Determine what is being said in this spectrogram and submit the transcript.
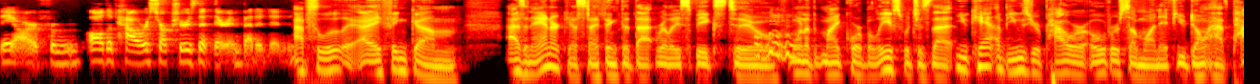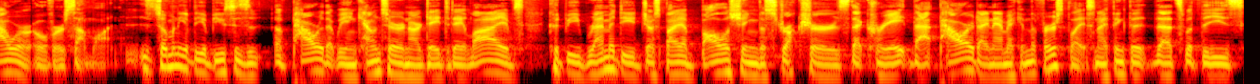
they are from all the power structures that they're embedded in. Absolutely. I think, um, as an anarchist, I think that that really speaks to one of the, my core beliefs, which is that you can't abuse your power over someone if you don't have power over someone. So many of the abuses of power that we encounter in our day to day lives could be remedied just by abolishing the structures that create that power dynamic in the first place. And I think that that's what these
